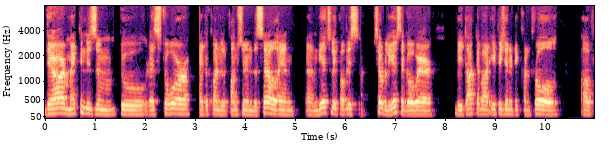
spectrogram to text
there are mechanisms to restore mitochondrial function in the cell. And, and we actually published several years ago where we talked about epigenetic control of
